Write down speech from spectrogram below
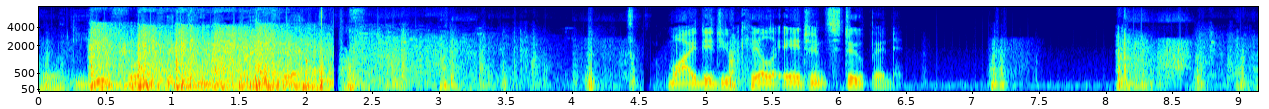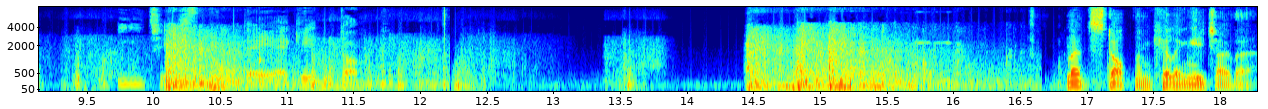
hold for. Why did you kill Agent Stupid? IT stod agent dump. Let's stop them killing each other.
